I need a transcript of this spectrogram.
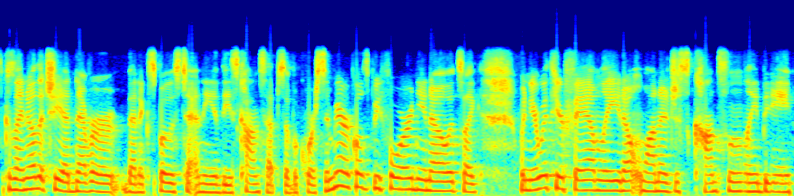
because I know that she had never been exposed to any of these concepts of A Course in Miracles before. And you know, it's like when you're with your family, you don't want to just constantly be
